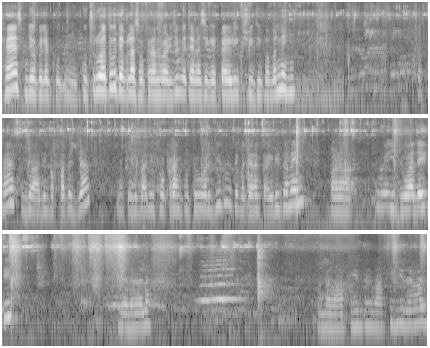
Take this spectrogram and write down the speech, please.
ફ્રેશ જો પેલા કૂ- કૂતરું હતું તે પેલા છોકરાને વળજી બચારા છે કે કઈ શું થયું ખબર નહીં. તો ફ્રેશ જો આદિ પપ્પા તો જ્યાં, અને પેલી બાજુ છોકરાને કૂતરું વળગ્યું હતું, તે બચારાને કઈ તો નહીં, પણ, હું એ જોવા જઈ હતી. વહેલા વહેલા અને વાપી વાપી દી દરવાજો.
